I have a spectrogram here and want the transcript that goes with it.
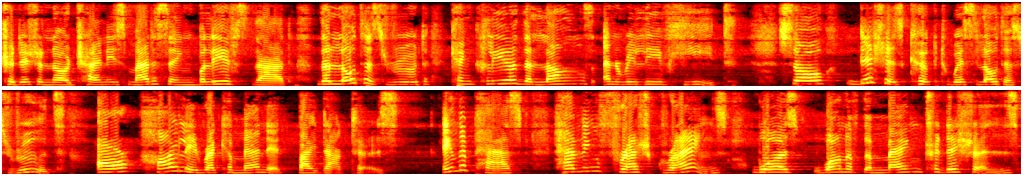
Traditional Chinese medicine believes that the lotus root can clear the lungs and relieve heat. So dishes cooked with lotus roots are highly recommended by doctors. In the past, having fresh grains was one of the main traditions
